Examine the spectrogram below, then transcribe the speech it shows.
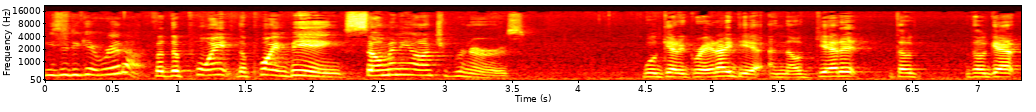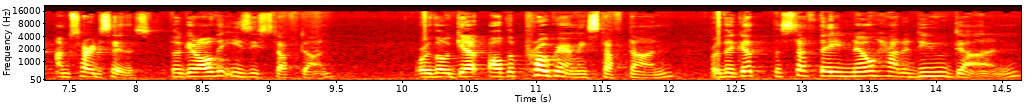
easy to get rid of. But the point, the point being, so many entrepreneurs will get a great idea and they'll get it. They'll, they'll get. I'm sorry to say this. They'll get all the easy stuff done, or they'll get all the programming stuff done, or they get the stuff they know how to do done,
